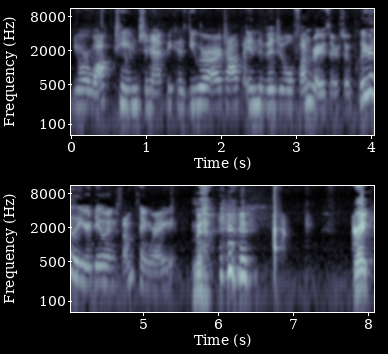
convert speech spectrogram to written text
your walk team, Jeanette, because you were our top individual fundraiser. So clearly, you're doing something right. right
